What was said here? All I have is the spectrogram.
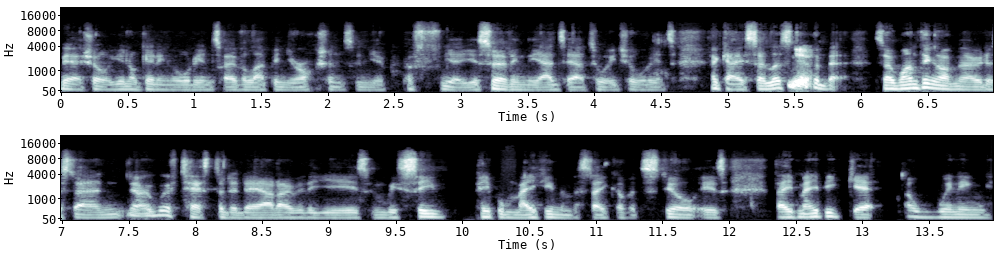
Yeah, sure. You're not getting audience overlap in your auctions, and you're yeah you're serving the ads out to each audience. Okay, so let's talk Yeah. about. So one thing I've noticed, and you know we've tested it out over the years, and we see people making the mistake of it still is they maybe get a winning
